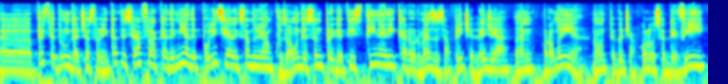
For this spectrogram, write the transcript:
Uh, peste drum de această unitate se află Academia de Poliție Alexandru Ioan Cuza, unde sunt pregătiți tinerii care urmează să aplice legea în România. Nu? Te duci acolo să devii...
